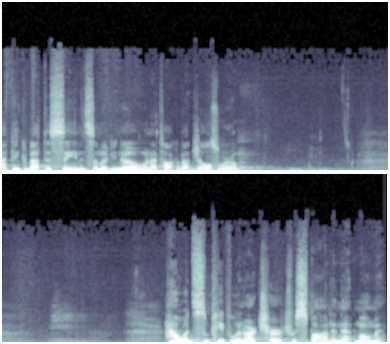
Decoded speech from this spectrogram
I think about this scene, and some of you know when I talk about Joel's world. How would some people in our church respond in that moment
